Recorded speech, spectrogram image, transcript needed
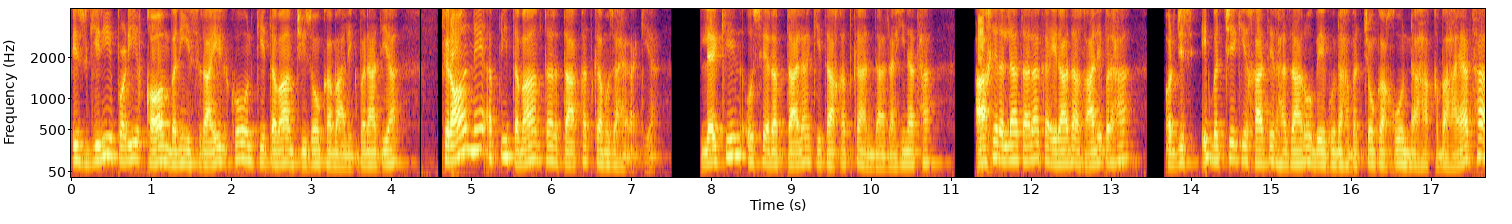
اس گری پڑی قوم بنی اسرائیل کو ان کی تمام چیزوں کا مالک بنا دیا۔ فرعون نے اپنی تمام تر طاقت کا مظاہرہ کیا، لیکن اسے رب تعالیٰ کی طاقت کا اندازہ ہی نہ تھا۔ آخر اللہ تعالیٰ کا ارادہ غالب رہا اور جس ایک بچے کی خاطر ہزاروں بے گناہ بچوں کا خون نہ حق بہایا تھا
